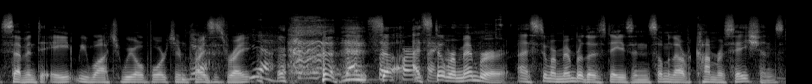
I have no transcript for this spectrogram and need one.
seven to eight, we watch Wheel of Fortune, Price is Right. Yeah. That's so, So I still remember, I still remember those days and some of our conversations.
